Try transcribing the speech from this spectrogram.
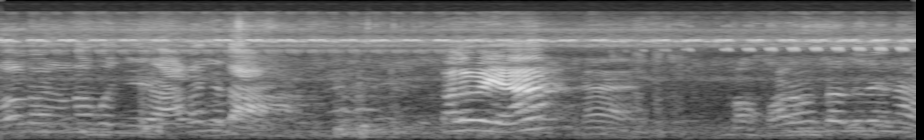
சொல்றாங்கன்னா கொஞ்சம் அடங்குடா பலவையா ஆ. பணம் தகுதுண்ணா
